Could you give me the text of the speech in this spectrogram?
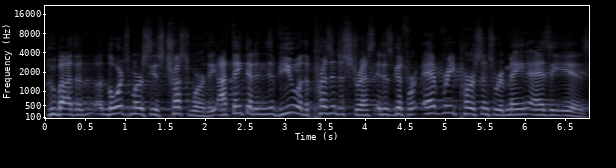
who by the Lord's mercy is trustworthy, I think that in the view of the present distress, it is good for every person to remain as he is.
